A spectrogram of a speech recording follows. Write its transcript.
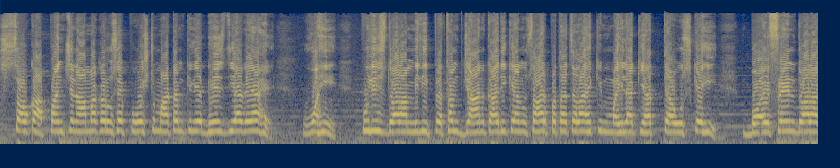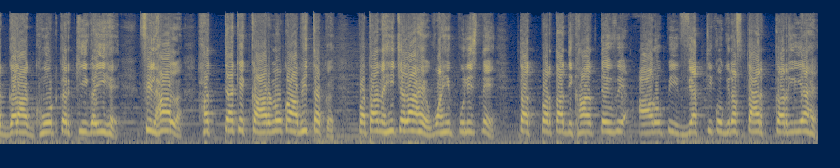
शव का पंचनामा कर उसे पोस्टमार्टम के लिए भेज दिया गया है। वहीं पुलिस द्वारा मिली प्रथम जानकारी के अनुसार पता चला है कि महिला की हत्या उसके ही बॉयफ्रेंड द्वारा गला घोंट कर की गई है। फ़िलहाल हत्या के कारणों का अभी तक पता नहीं चला है। वहीं पुलिस ने तत्परता दिखाते हुए आरोपी व्यक्ति को गिरफ़्तार कर लिया है।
